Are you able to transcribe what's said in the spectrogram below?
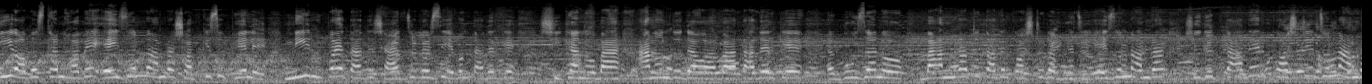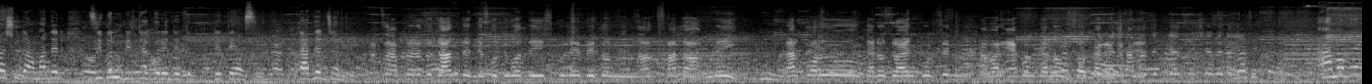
কি অবস্থান হবে এই জন্য আমরা সব কিছু ফেলে নির উপায়ে তাদের সাহায্য করছি এবং তাদেরকে শেখানো বা আনন্দ দেওয়া বা তাদেরকে বোঝানো বা আমরা তো তাদের কষ্টটা বুঝি এই জন্য আমরা শুধু তাদের কষ্টের জন্য আমরা শুধু আমাদের জীবন বৃদ্ধা করে দিতে দিতে আসি তাদের জন্য। আচ্ছা আপনারা তো জানতেন যে প্রতিবন্ধী স্কুলে বেতন ভাতা নেই তারপরেও কেন জয়েন করছেন আবার এখন কেন সরকারের কাছে? আমাদের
